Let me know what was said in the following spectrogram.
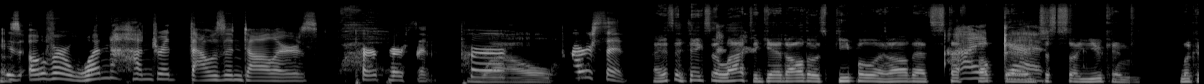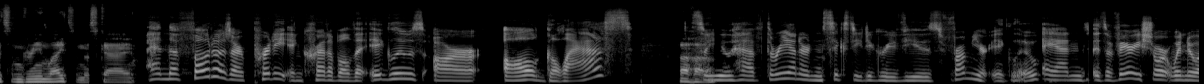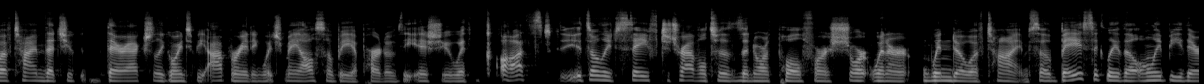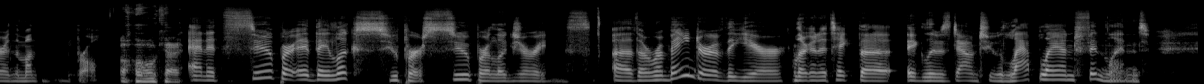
is over $100,000 per person. Per wow. person. I guess it takes a lot to get all those people and all that stuff I up there just so you can look at some green lights in the sky. And the photos are pretty incredible. The igloos are all glass. Uh-huh. So you have 360 degree views from your igloo, and it's a very short window of time that you they're actually going to be operating, which may also be a part of the issue with cost. It's only safe to travel to the North Pole for a short winter window of time. So basically, they'll only be there in the month of April. oh, okay. And it's super, it, they look super, super luxurious. Uh, the remainder of the year, they're going to take the igloos down to Lapland, Finland,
